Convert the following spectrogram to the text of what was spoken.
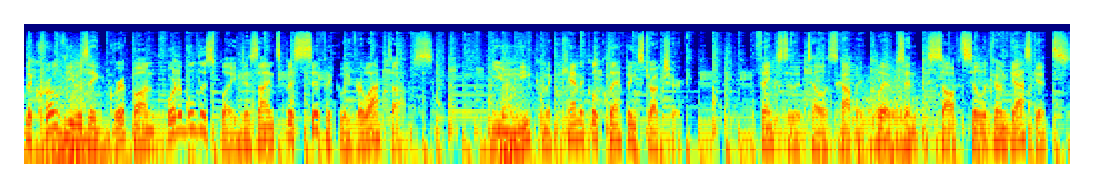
The CrowView is a grip-on portable display designed specifically for laptops. Unique mechanical clamping structure. Thanks to the telescopic clips and soft silicone gaskets,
